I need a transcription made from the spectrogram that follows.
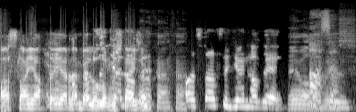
Aslan yattığı Evet, yerden belli olurmuş Cihan dayıcım. Evet kanka. Aslansın Cihan abi. Eyvallah Awesome. reis.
